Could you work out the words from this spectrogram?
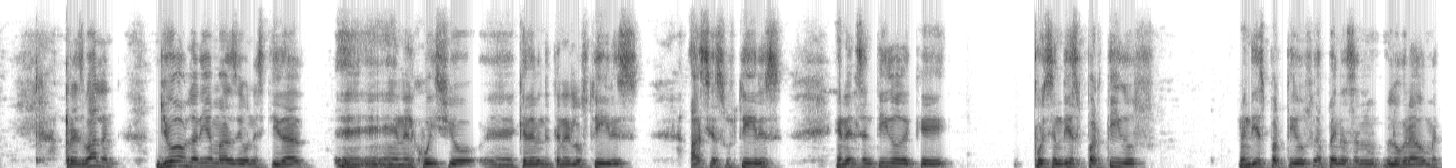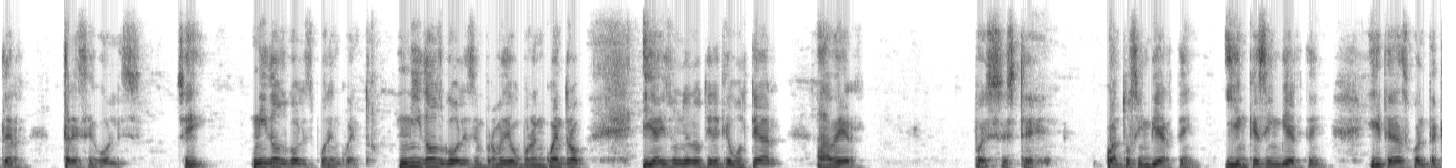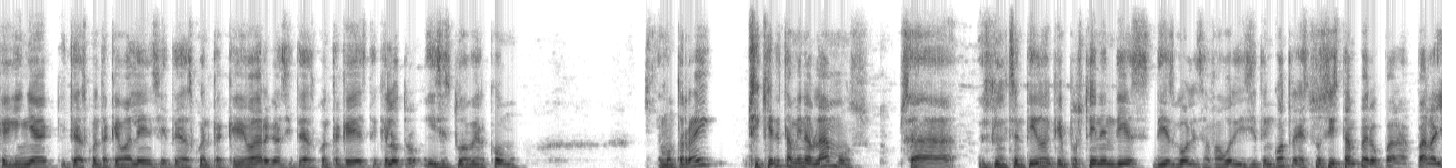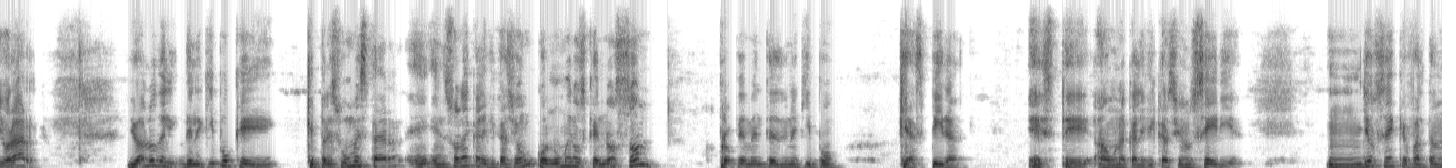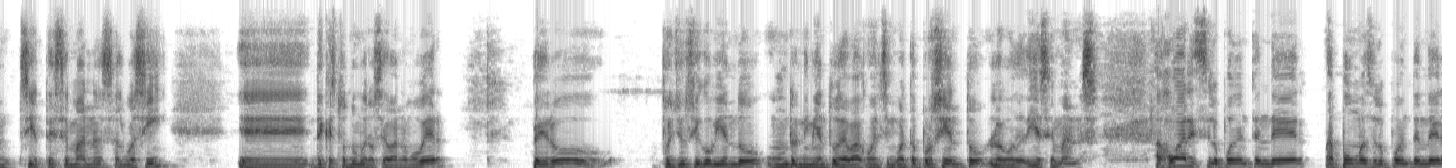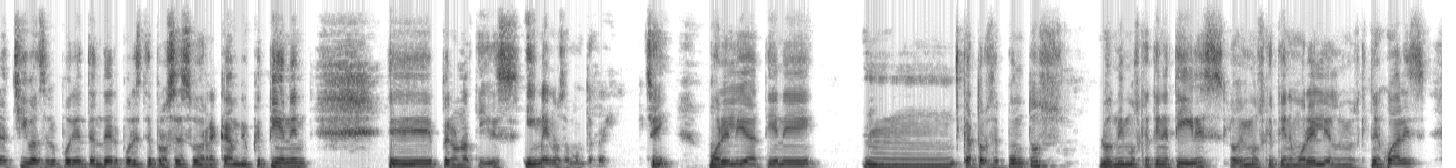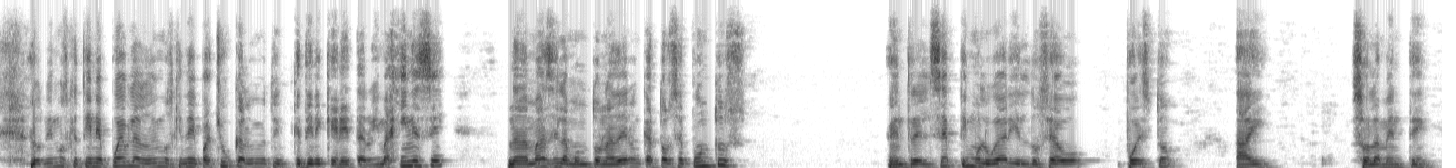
resbalan. Yo hablaría más de honestidad eh, en el juicio eh, que deben de tener los Tigres hacia sus Tigres, en el sentido de que, pues en 10 partidos, en 10 partidos apenas han logrado meter 13 goles. ¿sí? Ni dos goles por encuentro, ni dos goles en promedio por encuentro, y ahí es donde uno tiene que voltear a ver, pues, este, cuánto se invierte y en qué se invierte, y te das cuenta que Guiñac, y te das cuenta que Valencia, y te das cuenta que Vargas, y te das cuenta que este, que el otro, y dices tú, a ver cómo. En Monterrey, si quiere, también hablamos. O sea, en el sentido de que pues tienen 10, 10 goles a favor y 17 en contra. Estos sí están, pero para, para llorar. Yo hablo del, equipo que, presume estar en, zona de calificación con números que no son propiamente de un equipo que aspira este, a una calificación seria. Mm, yo sé que faltan siete semanas, algo así, eh, de que estos números se van a mover, pero pues yo sigo viendo un rendimiento de abajo del 50% luego de 10 semanas. A Juárez se lo puede entender, a Pumas se lo puede entender, a Chivas se lo puede entender por este proceso de recambio que tienen, eh, pero no a Tigres, y menos a Monterrey. ¿sí? Morelia tiene 14 mm, puntos, los mismos que tiene Tigres, los mismos que tiene Morelia, los mismos que tiene Juárez, los mismos que tiene Puebla, los mismos que tiene Pachuca, los mismos que tiene Querétaro. Imagínense nada más el amontonadero en 14 puntos entre el séptimo lugar y el doceavo puesto hay solamente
